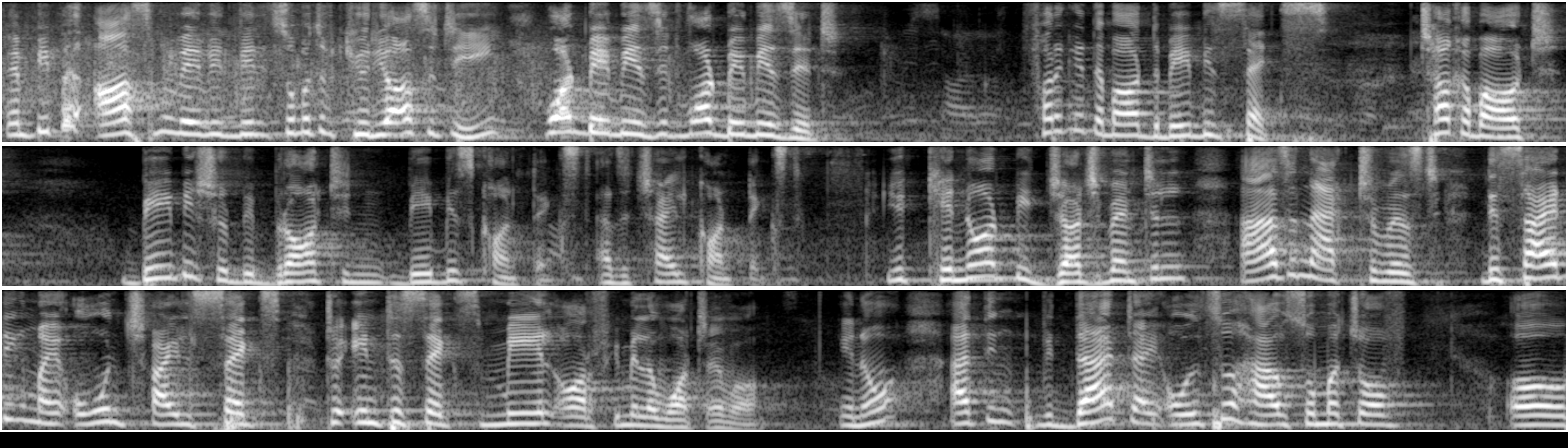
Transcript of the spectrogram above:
when people ask me with, with so much of curiosity, what baby is it? What baby is it? Forget about the baby's sex. Talk about baby should be brought in baby's context, as a child context. You cannot be judgmental as an activist deciding my own child's sex to intersex male or female or whatever. You know, I think with that I also have so much of uh,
